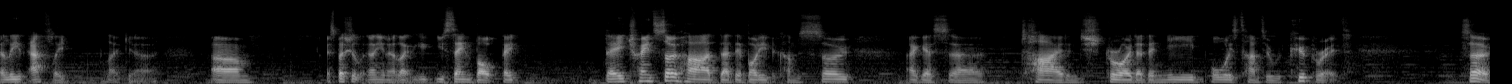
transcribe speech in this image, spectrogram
elite athlete, like you know, um, especially you know like Usain Bolt, they they train so hard that their body becomes so, I guess, uh, tired and destroyed that they need all this time to recuperate. So,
